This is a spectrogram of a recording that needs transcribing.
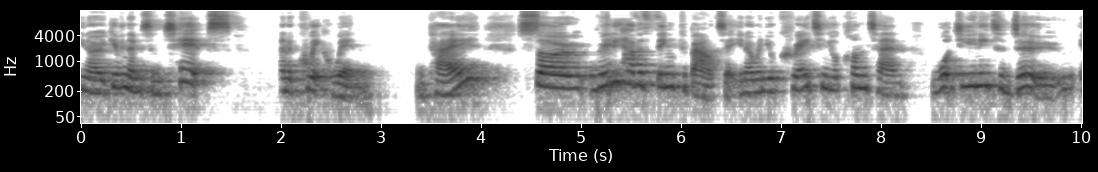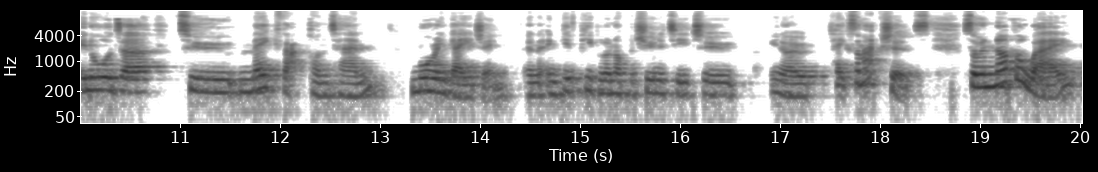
you know, giving them some tips and a quick win. Okay. So really have a think about it. You know, when you're creating your content, what do you need to do in order to make that content more engaging and, and give people an opportunity to, you know, take some actions? So another way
